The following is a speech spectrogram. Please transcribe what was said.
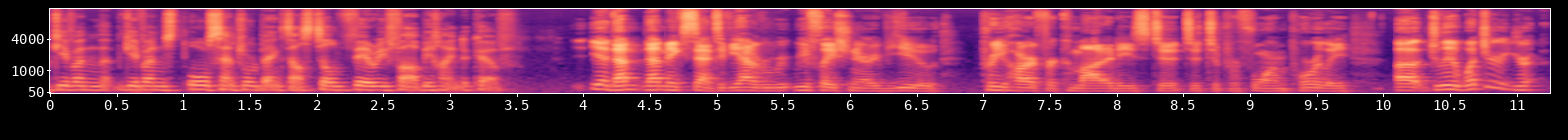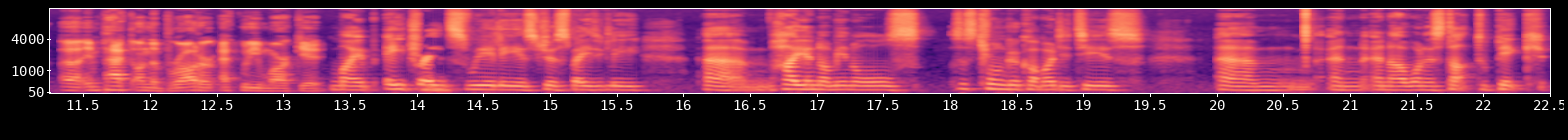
given, given all central banks are still very far behind the curve. Yeah, that, that makes sense. If you have a re- reflationary view, pretty hard for commodities to, to, to perform poorly. Uh, Julia, what's your, your uh, impact on the broader equity market? My A trades really is just basically um, higher nominals, stronger commodities, um, and and I want to start to pick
